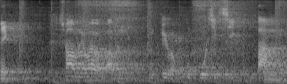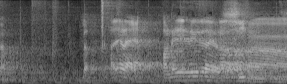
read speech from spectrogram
นิก ชอบเลยว่าแบบว่ามันมันฟีลแบบคูลๆชิคๆฟังแบบแบบเขาเรียกอะไรอะฟังได้เรื่อยๆแล้วก็ชิอ่า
